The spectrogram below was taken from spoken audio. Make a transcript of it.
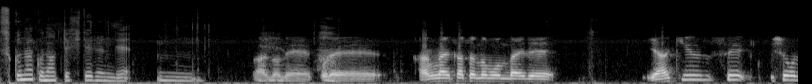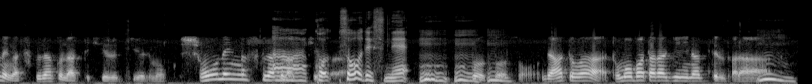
少なくなってきてるんで、うん。あのね、これ、考え方の問題で、野球生少年が少なくなってきてるっていうよりも、少年が少なくなってきてるから。こそうですね。うんうん、うん。そうそうそう。で、あとは、共働きになってるから、うん。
